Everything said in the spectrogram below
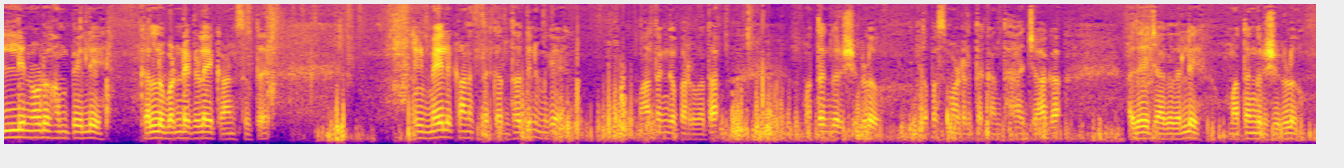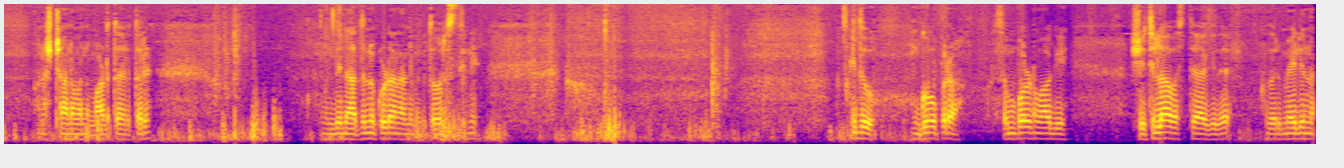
ಇಲ್ಲಿ ನೋಡು ಹಂಪಿಯಲ್ಲಿ ಕಲ್ಲು ಬಂಡೆಗಳೇ ಕಾಣಿಸುತ್ತೆ. ಇಲ್ಲಿ ಮೇಲೆ ಕಾಣಿಸ್ತಕ್ಕಂಥದ್ದು ನಿಮಗೆ ಮಾತಂಗ ಪರ್ವತ, ಮತಂಗ ಋಷಿಗಳು ತಪಸ್ ಮಾಡಿರ್ತಕ್ಕಂತಹ ಜಾಗ. ಅದೇ ಜಾಗದಲ್ಲಿ ಮತಂಗ ಋಷಿಗಳು ಅನುಷ್ಠಾನವನ್ನು ಮಾಡ್ತಾ ಇರ್ತಾರೆ. ಮುಂದಿನ ಅದನ್ನು ಕೂಡ ನಾನು ನಿಮಗೆ ತೋರಿಸ್ತೀನಿ. ಇದು ಗೋಪುರ ಸಂಪೂರ್ಣವಾಗಿ ಶಿಥಿಲಾವಸ್ಥೆ ಆಗಿದೆ. ಅದರ ಮೇಲಿನ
